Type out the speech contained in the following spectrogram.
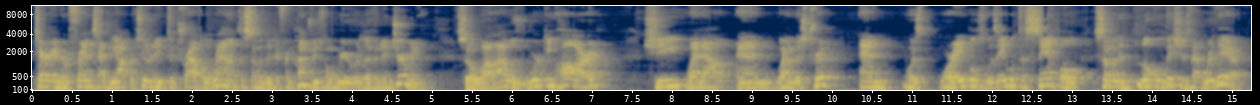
Teri and her friends had the opportunity to travel around to some of the different countries when we were living in Germany. So while I was working hard, she went out and went on this trip and was were able was able to sample some of the local dishes that were there.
